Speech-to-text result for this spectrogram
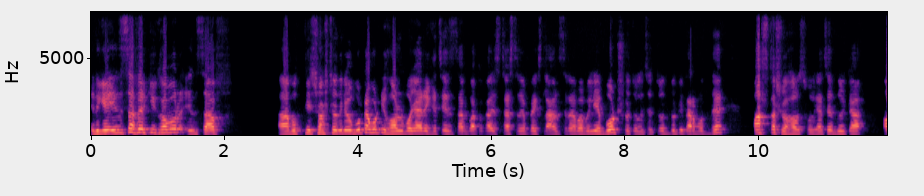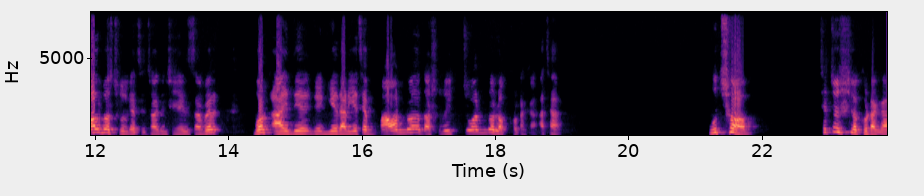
এদিকে ইনসাফের কি খবর? ইনসাফ মুক্তির ষষ্ঠ দিনেও মোটামুটি হল বজায় রেখেছে ইনসাফ। গতকাল স্টার সিনেপ্লেক্স লায়ন সিনেমা মিলিয়ে বোর্ড শো চলেছে। চোদ্দটি তার মধ্যে পাঁচটা শো হাউসফুল গেছে, দুইটা অলমোস্ট ফুল গেছে। ছয় দিন শেষে ইনসাফের মোট আয় দিয়ে গিয়ে দাঁড়িয়েছে বাউন্ন দশমিক চুয়ান্ন লক্ষ টাকা। আচ্ছা উৎসব ছেচল্লিশ লক্ষ টাকা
